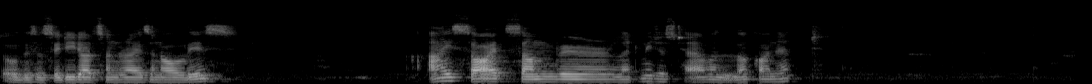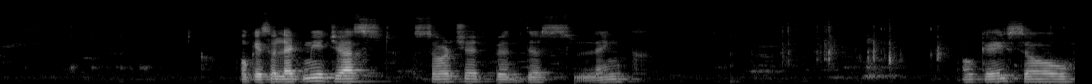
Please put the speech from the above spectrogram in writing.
so this is city dot sunrise and all this. I saw it somewhere. Let me just have a look on it. Okay so let me just search it with this link. Okay so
